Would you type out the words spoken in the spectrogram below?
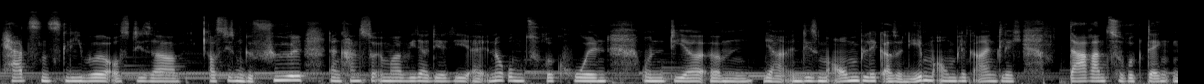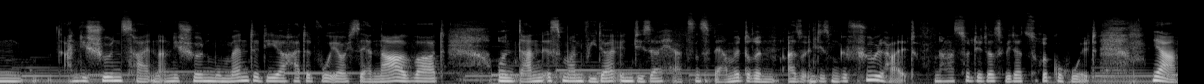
Herzensliebe, aus dieser, aus diesem Gefühl, dann kannst du immer wieder dir die Erinnerungen zurückholen und dir ähm, ja in diesem Augenblick, also in jedem Augenblick eigentlich, daran zurückdenken, an die schönen Zeiten, an die schönen Momente, die ihr hattet, wo ihr euch sehr nahe wart. Und dann ist man wieder in dieser Herzenswärme drin, also in diesem Gefühl halt. Und dann hast du dir das wieder zurückgeholt. Ja,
